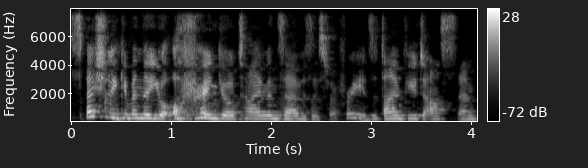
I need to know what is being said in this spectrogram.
especially given that you're offering your time and services for free. It's a time for you to ask them,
